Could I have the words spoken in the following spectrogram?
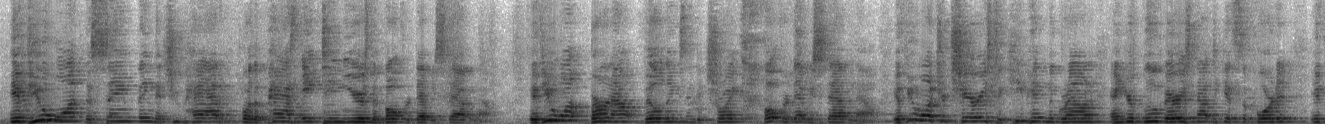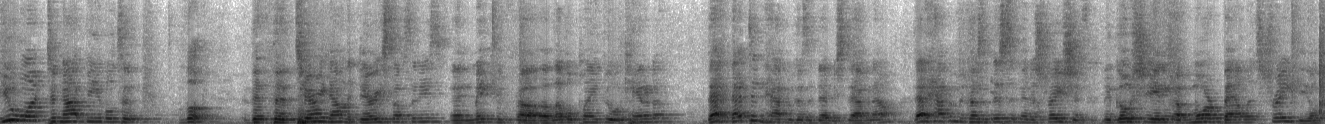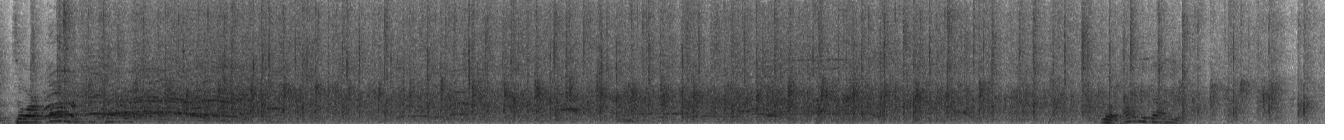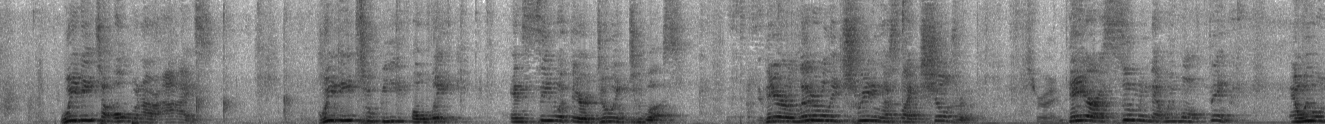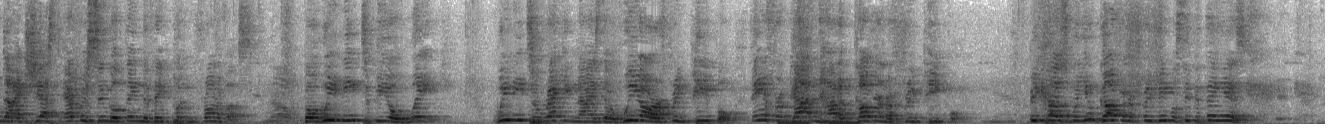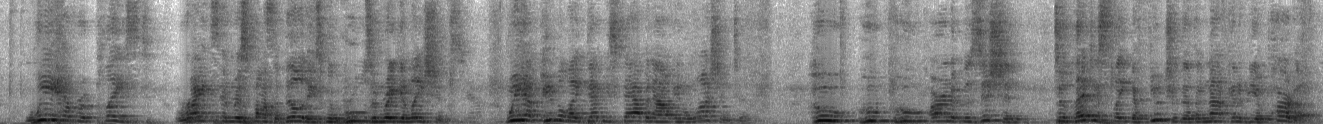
If you want the same thing that you've had for the past 18 years, then vote for Debbie Stabenow. If you want burnout buildings in Detroit, vote for Debbie Stabenow. If you want your cherries to keep hitting the ground and your blueberries not to get supported, if you want to not be able to, look, the, the tearing down the dairy subsidies and making uh, a level playing field with Canada, that, that didn't happen because of Debbie Stabenow. That happened because of this administration negotiating a more balanced trade deal so our farmers Look, I'm gonna get down here. We need to open our eyes. We need to be awake and see what they're doing to us. They are literally treating us like children. That's right. They are assuming that we won't think and we will digest every single thing that they put in front of us. No. But we need to be awake. We need to recognize that we are a free people. They have forgotten how to govern a free people. Because when you govern a free people, see, the thing is, we have replaced rights and responsibilities with rules and regulations. We have people like Debbie Stabenow in Washington who, who, who are in a position to legislate the future that they're not going to be a part of.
